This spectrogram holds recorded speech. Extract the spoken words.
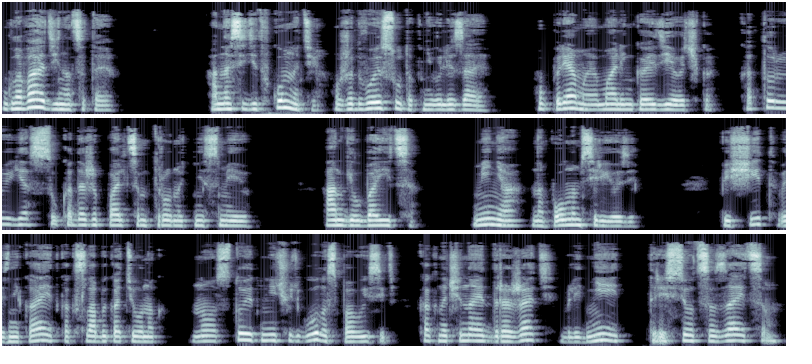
Глава одиннадцатая. Она сидит в комнате, уже двое суток не вылезая. Упрямая маленькая девочка, которую я, сука, даже пальцем тронуть не смею. Ангел боится. Меня на полном серьезе. Пищит, возникает, как слабый котенок, но стоит мне чуть голос повысить, как начинает дрожать, бледнеет, трясется зайцем,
